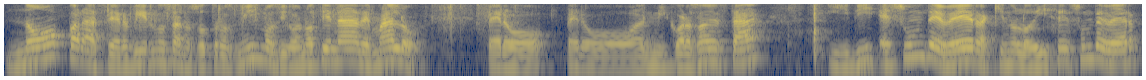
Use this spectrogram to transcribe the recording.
No para servirnos a nosotros mismos, digo, no tiene nada de malo, pero, pero en mi corazón está, y es un deber, aquí no lo dice, es un deber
